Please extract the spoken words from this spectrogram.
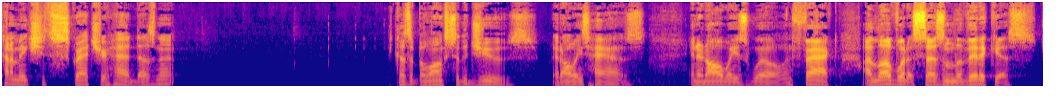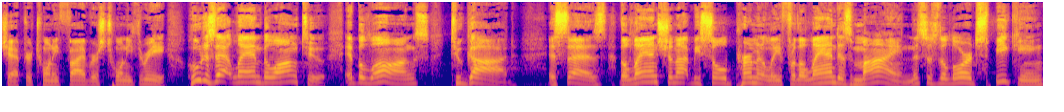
Kind of makes you scratch your head, doesn't it? Because it belongs to the Jews. It always has. And it always will. In fact, I love what it says in Leviticus chapter 25, verse 23. Who does that land belong to? It belongs to God. It says, The land shall not be sold permanently, for the land is mine. This is the Lord speaking.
